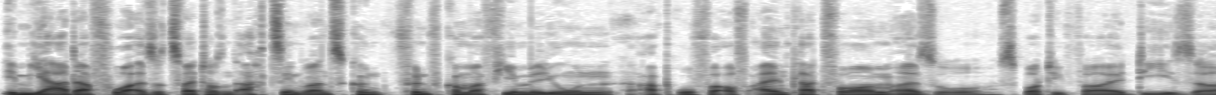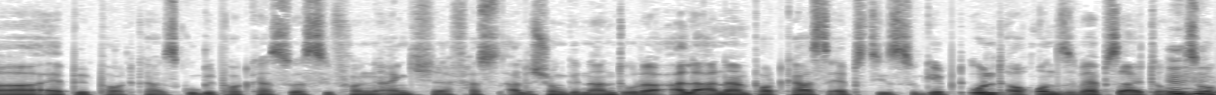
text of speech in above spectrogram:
im Jahr davor, also 2018, waren es 5,4 Millionen Abrufe auf allen Plattformen, also Spotify, Deezer, Apple Podcasts, Google Podcasts, du hast sie von eigentlich ja fast alle schon genannt oder alle anderen Podcast-Apps, die es so gibt und auch unsere Webseite mhm. und so.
